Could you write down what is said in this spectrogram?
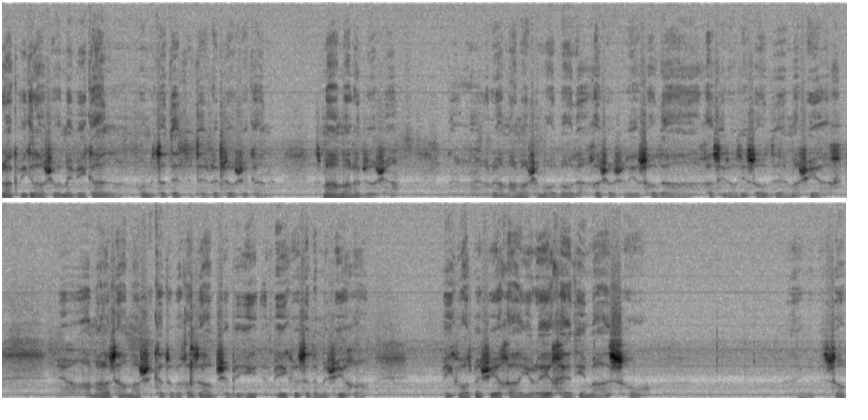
רק בגלל שהוא מביא כאן, הוא מצטט את רב זושה כאן. אז מה אמר רב זושה? הוא אמר משהו מאוד מאוד חשוב, שזה יסוד החסידות, יסוד משיח. אמר זה על מה שכתוב בחז"ל, שבעקבוס את המשיחו, בעקבות משיחה יראי חטא ימאסו. בסוף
